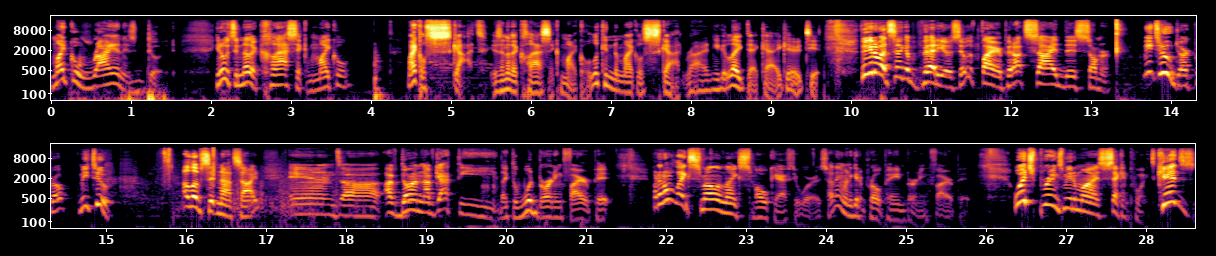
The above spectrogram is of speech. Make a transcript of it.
Michael Ryan is good. You know, it's another classic Michael. Michael Scott is another classic Michael. Look into Michael Scott, Ryan. You like that guy, I guarantee it. Thinking about setting up a patio set with a fire pit outside this summer. Me too, Dark Bro. Me too. I love sitting outside, and uh, I've done. I've got the like the wood burning fire pit, but I don't like smelling like smoke afterwards. I think I'm gonna get a propane burning fire pit. Which brings me to my second point, kids.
